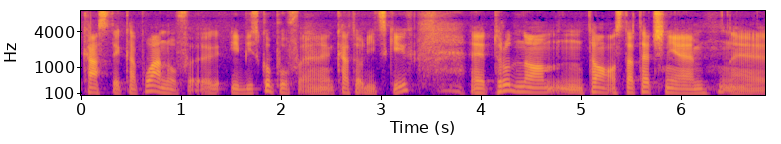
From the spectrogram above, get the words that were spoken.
kasty kapłanów i biskupów katolickich. Trudno to ostatecznie e,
